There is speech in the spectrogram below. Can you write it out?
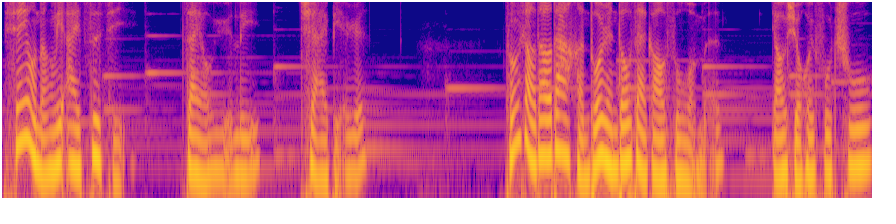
先有能力爱自己，再有余力去爱别人。从小到大，很多人都在告诉我们，要学会付出，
